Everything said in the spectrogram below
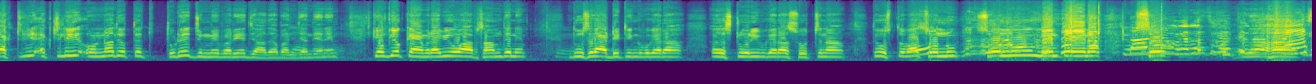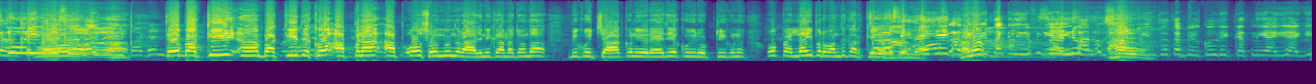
ਐਕਚੁਅਲੀ ਐਕਚੁਅਲੀ ਉਹਨਾਂ ਦੇ ਉੱਤੇ ਥੋੜ੍ਹੀਆਂ ਜ਼ਿੰਮੇਵਾਰੀਆਂ ਜ਼ਿਆਦਾ ਬਣ ਜਾਂਦੀਆਂ ਨੇ ਕਿਉਂਕਿ ਉਹ ਕੈਮਰਾ ਵੀ ਉਹ ਆਪ ਸਾਂਭਦੇ ਨੇ। ਦੂਸਰਾ ਐਡੀਟਿੰਗ ਵਗੈਰਾ ਸਟੋਰੀ ਵਗੈਰਾ ਸੋਚਣਾ ਤੇ ਉਸ ਤੋਂ ਬਾਅਦ ਸੋਨੂੰ ਸੋਨੂੰ ਮੇਨਟੇਨ ਸੋ ਹਾਂ। ਸਟੋਰੀ ਵੀ ਸੋਚਦੇ ਤੇ ਬਾਕੀ ਬਾਕੀ ਦੇਖੋ ਆਪਣਾ ਆਪ- ਉਹ ਸੋਨੂੰ ਨਾਰਾਜ਼ ਨਹੀਂ ਕਰਨਾ ਚਾਹੁੰਦਾ ਵੀ ਕੋਈ ਚਾਹ ਕੋ ਨਹੀਂ ਰਹਿ ਜੇ ਕੋਈ ਰੋਟੀ ਕੋ ਨਹੀਂ ਉਹ ਪਹਿਲਾਂ ਹੀ ਪ੍ਰਬੰਧ ਕਰਕੇ ਰੱਖਦੇ ਨੇ ਹਨਾ? ਤਕਲੀਫ ਨਹੀਂ ਆਈ ਸਾਨੂੰ ਤਾਂ ਬਿਲਕੁਲ ਦਿੱਕਤ ਨਹੀਂ ਆਈ ਹੈਗੀ।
